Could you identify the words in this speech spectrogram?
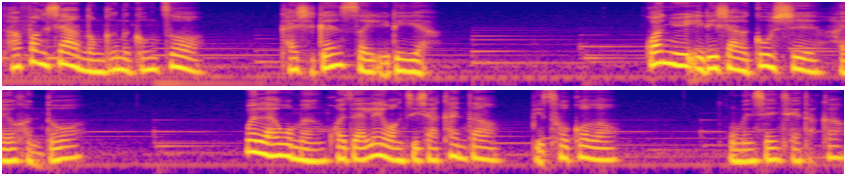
他放下农耕的工作，开始跟随以利亚。关于以利沙的故事还有很多，未来我们会在列王记下看到，别错过喽。我们先一起祷告。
